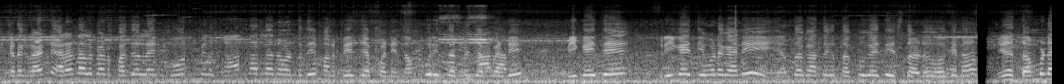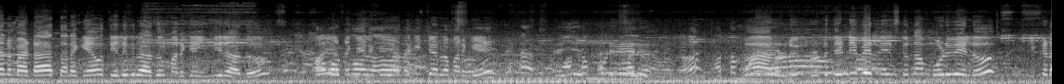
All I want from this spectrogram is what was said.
ఇక్కడికి రండి. అరణాలపేట పదో లైన్ మూడు మీద కార్నర్లోనే ఉంటుంది. మన పేరు చెప్పండి. నంబూరి తరుణం చెప్పండి. మీకైతే ఫ్రీగా అయితే ఇవ్వడు కానీ ఎంతో కొంత తక్కువగా అయితే ఇస్తాడు. ఓకేనా? ఏ తమ్ముడు అనమాట తనకేమో తెలుగు రాదు మనకే హిందీ రాదు. మనకి? మూడు వేలు. రెండు రెండు తిండి పేర్లు తీసుకున్నాం మూడు వేలు. ఇక్కడ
